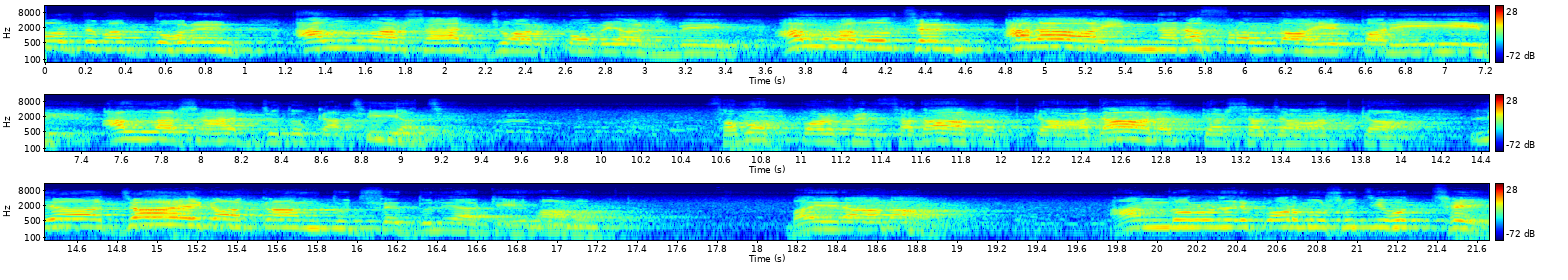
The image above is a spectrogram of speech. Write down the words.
বলতে বাধ্য হলেন, আল্লাহর সাহায্য আর কবে আসবে? আল্লাহ বলছেন, আলা ইন্না নাসরাল্লাহ করিম আল্লাহর সাহায্য তো কাছেই আছে। সবক পর ফির সদাকত কা আদালত কা সাজাত কা লিয়া জায়গা কাম তুঝসে দুনিয়া কে ইমামত। ভাইরা আমার আন্দোলনের কর্মসূচি হচ্ছে।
